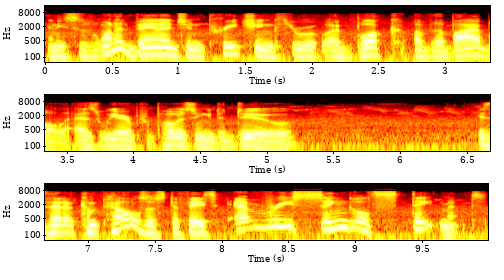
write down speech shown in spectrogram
and he says, one advantage in preaching through a book of the Bible, as we are proposing to do, is that it compels us to face every single statement,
